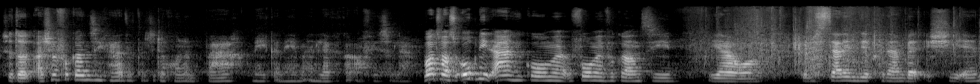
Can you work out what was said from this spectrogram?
Zodat als je op vakantie gaat, dat je er gewoon een paar mee kan nemen en lekker kan afwisselen. Wat was ook niet aangekomen voor mijn vakantie? Ja hoor, de bestelling die ik heb gedaan bij Shein.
